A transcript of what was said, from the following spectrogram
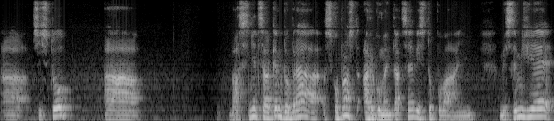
a přístup a vlastně celkem dobrá schopnost argumentace, vystupování, myslím, že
